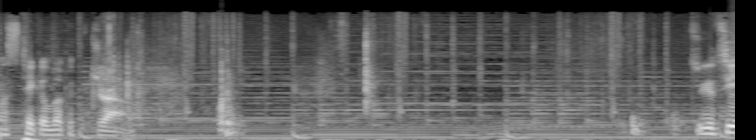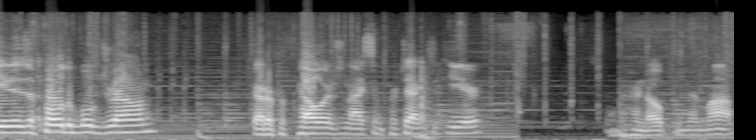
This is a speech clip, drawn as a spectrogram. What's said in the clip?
Let's take a look at the drone. So you can see it is a foldable drone. Got our propellers nice and protected here. I'm going to open them up.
